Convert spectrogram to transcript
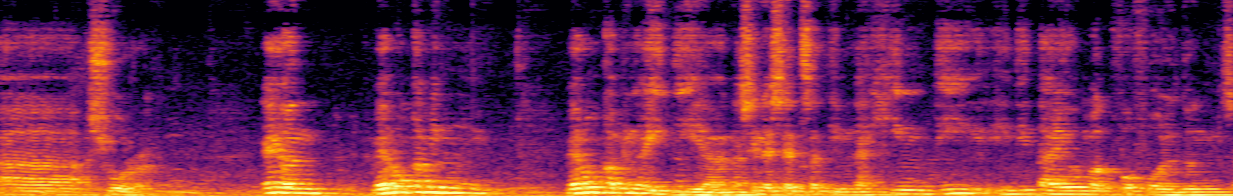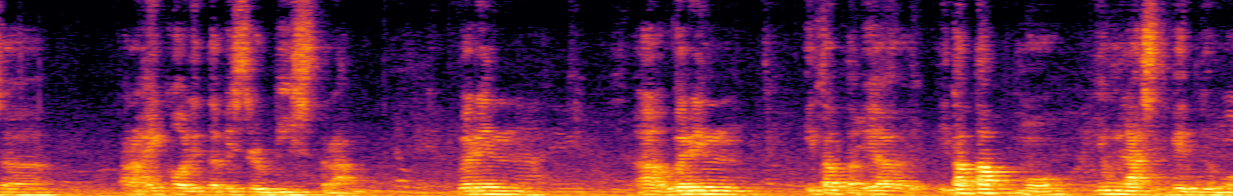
uh, sure. Ngayon, meron kaming meron kaming idea na sineset sa team na hindi hindi tayo magfo-fall dun sa parang I call it the Mr. Beast trap. Wherein uh, wherein itatap, uh, itatap mo yung last video mo.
